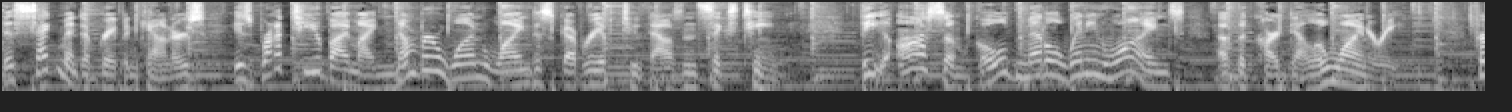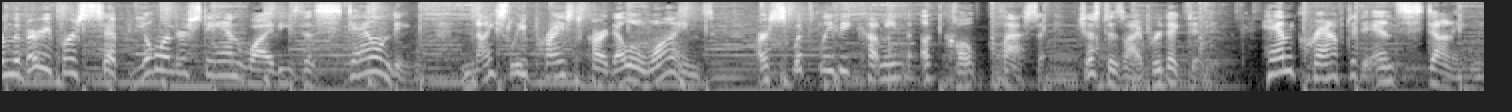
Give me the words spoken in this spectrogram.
This segment of Grape Encounters is brought to you by my number one wine discovery of 2016 the awesome gold medal winning wines of the Cardello Winery. From the very first sip, you'll understand why these astounding, nicely priced Cardello wines are swiftly becoming a cult classic, just as I predicted. Handcrafted and stunning,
